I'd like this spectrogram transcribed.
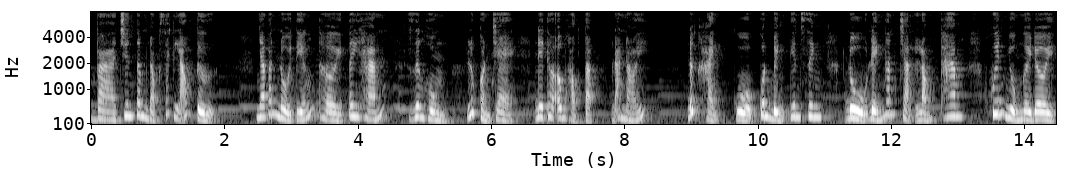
và chuyên tâm đọc sách lão tử. Nhà văn nổi tiếng thời Tây Hán, Dương Hùng, lúc còn trẻ, đi theo ông học tập, đã nói Đức hạnh của quân bình tiên sinh đủ để ngăn chặn lòng tham, khuyên nhủ người đời,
